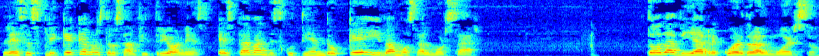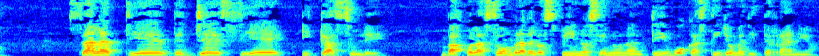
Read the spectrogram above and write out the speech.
Les expliqué que nuestros anfitriones estaban discutiendo qué íbamos a almorzar. Todavía recuerdo el almuerzo. Salatier de Jessie y cassoulet, bajo la sombra de los pinos en un antiguo castillo mediterráneo.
